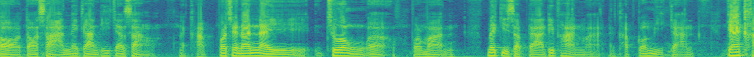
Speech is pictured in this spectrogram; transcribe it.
ต่อต่อศาลในการที่จะสั่ง นะครับ เพราะฉะนั้นในช่วงประมาณไม่กี่สัปดาห์ที่ผ่านมานะครับก็มีการแก้ไข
